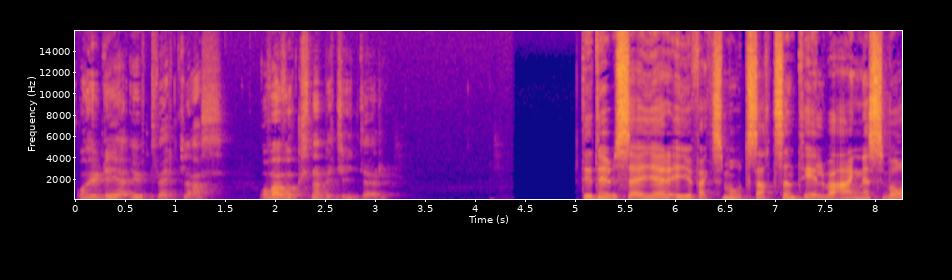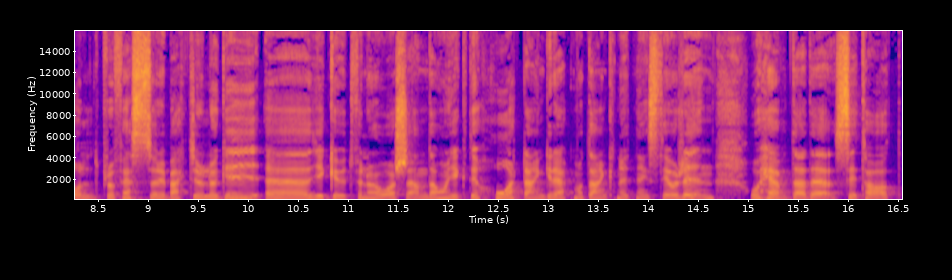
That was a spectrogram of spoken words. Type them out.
och hur det utvecklas och vad vuxna betyder. Det du säger är ju faktiskt motsatsen till vad Agnes Wold, professor i bakteriologi, eh, gick ut för några år sedan där hon gick till hårt angrepp mot anknytningsteorin och hävdade citat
